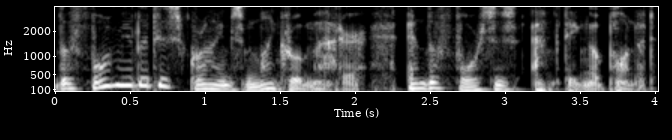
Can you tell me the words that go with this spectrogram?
the formula describes micromatter and the forces acting upon it.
